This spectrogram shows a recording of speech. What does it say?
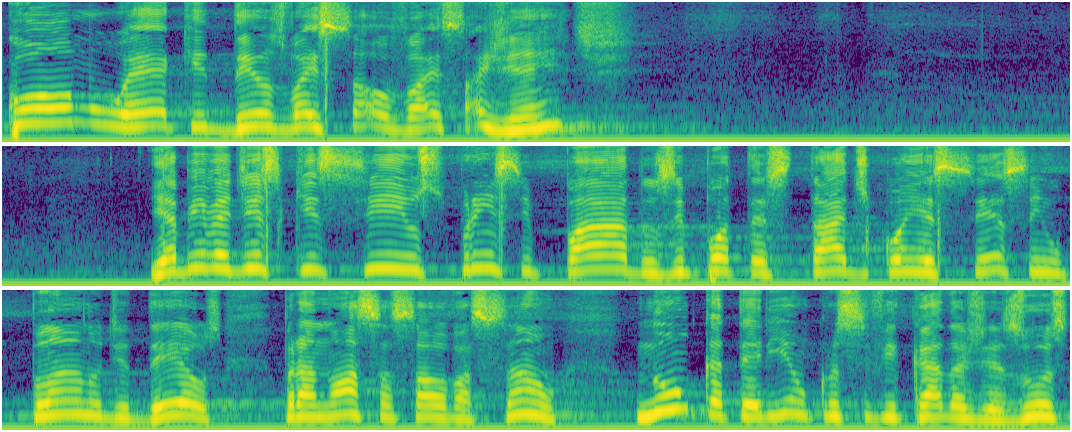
como é que Deus vai salvar essa gente? E a Bíblia diz que se os principados e potestades conhecessem o plano de Deus para nossa salvação, nunca teriam crucificado a Jesus,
